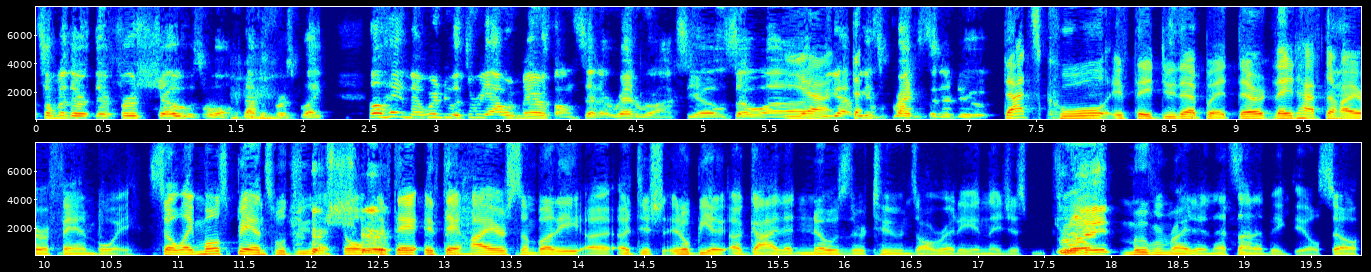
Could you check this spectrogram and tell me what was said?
some of their, their first shows. Well, not the first, but like oh hey man, we're gonna do a three hour marathon set at Red Rocks, yo. So uh, Yeah, we got that- we got some practicing to do. That's cool if they do that, but they're they'd have to hire a fanboy. So like most bands will do that. Sure. if they if they hire somebody uh, addition, it'll be a, a guy that knows their tunes already, and they just Right. move them right in. That's not a big deal. So.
